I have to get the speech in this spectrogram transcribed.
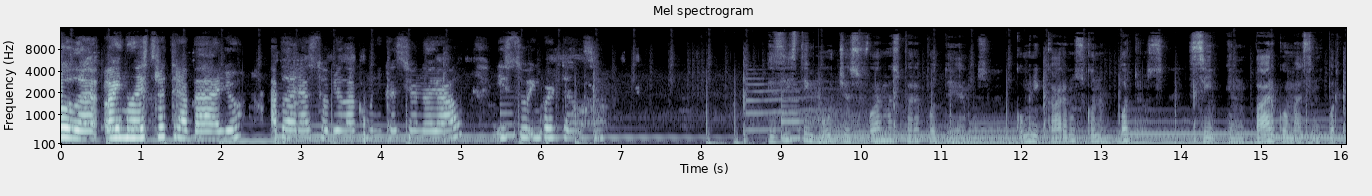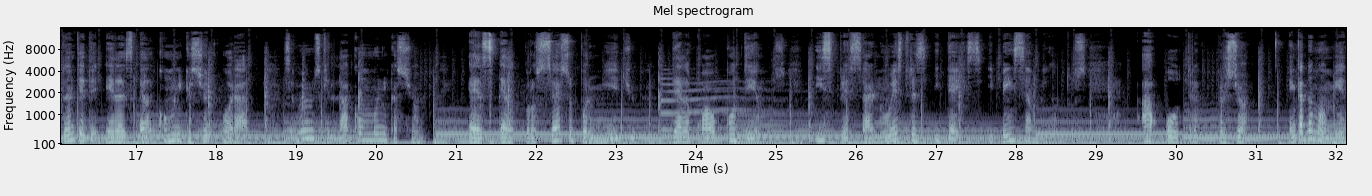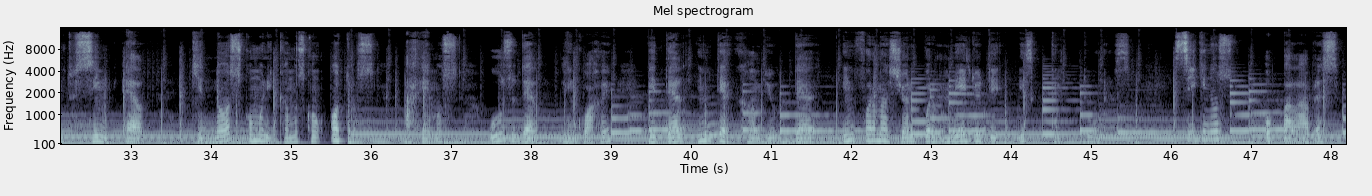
Hola, hoy nuestro trabalho hablará sobre la comunicación oral y su importancia. Existem muitas formas para podermos comunicarmos com outros. Sin embargo, mais importante de elas é a comunicação oral. Sabemos que a comunicação é o processo por meio do qual podemos expressar nossas ideias e pensamentos a outra pessoa. Em cada momento, sim, é que nos comunicamos com outros. Hacemos uso do linguagem e do intercâmbio de informação por meio de escrituras, signos ou palavras.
